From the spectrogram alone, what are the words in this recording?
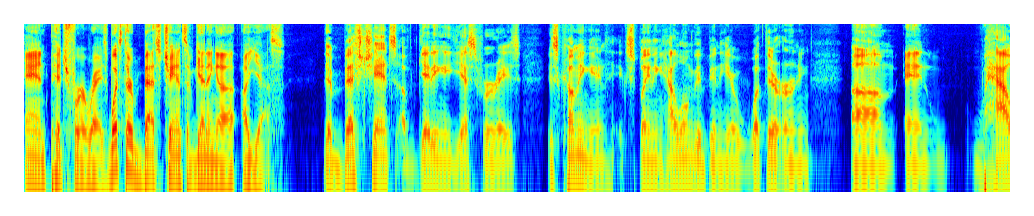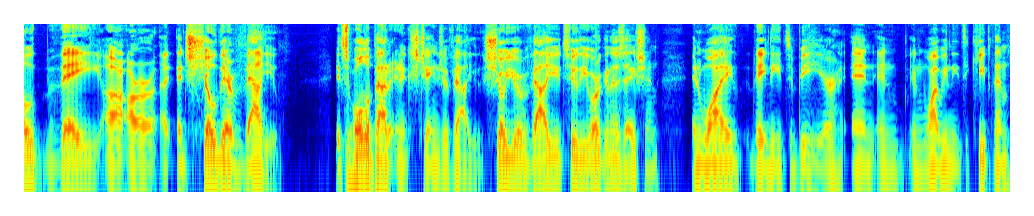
and pitch for a raise? What's their best chance of getting a, a yes? Their best chance of getting a yes for a raise is coming in, explaining how long they've been here, what they're earning, um, and how they are, are uh, and show their value. It's all about an exchange of value. Show your value to the organization and why they need to be here and and and why we need to keep them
